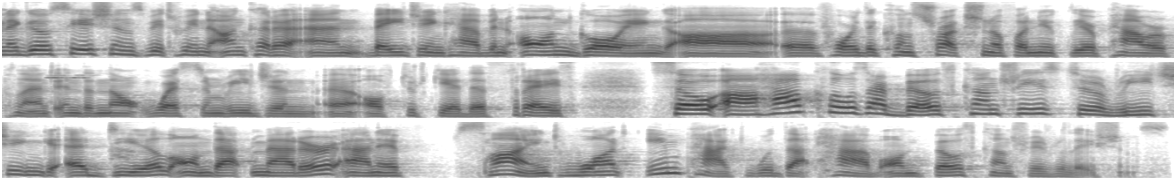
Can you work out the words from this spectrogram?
negotiations between Ankara and Beijing have been ongoing uh, uh, for the construction of a nuclear power plant in the northwestern region uh, of Turkey, the Thrace. So uh, how close are both countries to reaching a deal on that matter? And if signed, what impact would that have on both country relations?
